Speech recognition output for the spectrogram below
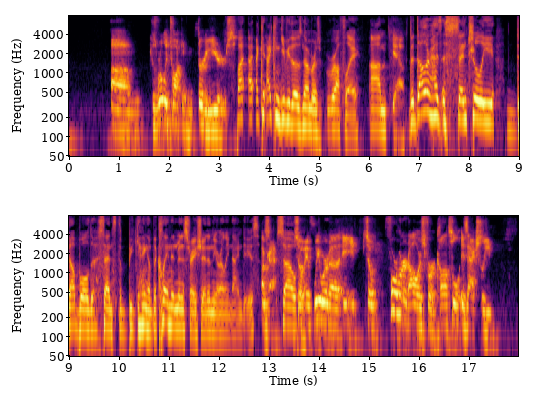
Um, because we're only talking thirty years. But I, I can I can give you those numbers roughly. Um, Yeah. the dollar has essentially doubled since the beginning of the Clinton administration in the early '90s. Okay. so so if we were to, it- so four hundred dollars for a console is actually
